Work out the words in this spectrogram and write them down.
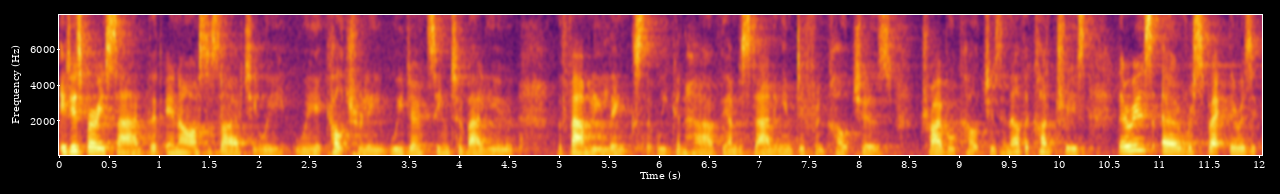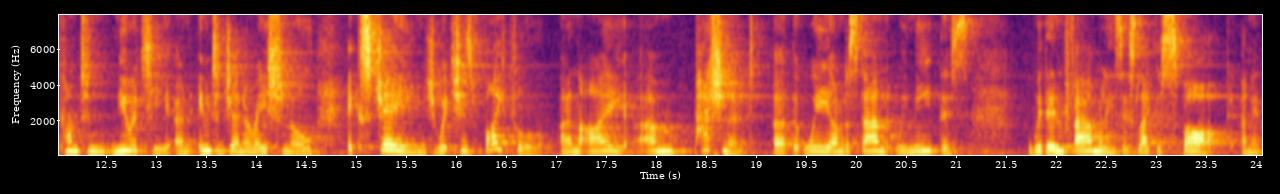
It is very sad that in our society, we, we culturally, we don't seem to value the family links that we can have, the understanding in different cultures, tribal cultures. In other countries, there is a respect, there is a continuity, an intergenerational exchange, which is vital. And I am passionate uh, that we understand that we need this within families. It's like a spark, and it,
